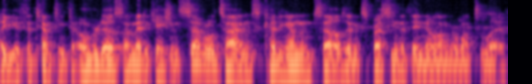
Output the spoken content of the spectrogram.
a youth attempting to overdose on medication several times, cutting on themselves and expressing that they no longer want to live.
